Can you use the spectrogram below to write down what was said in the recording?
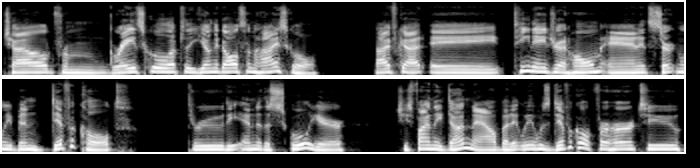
child from grade school up to the young adults in high school. I've got a teenager at home, and it's certainly been difficult through the end of the school year. She's finally done now, but it, it was difficult for her to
